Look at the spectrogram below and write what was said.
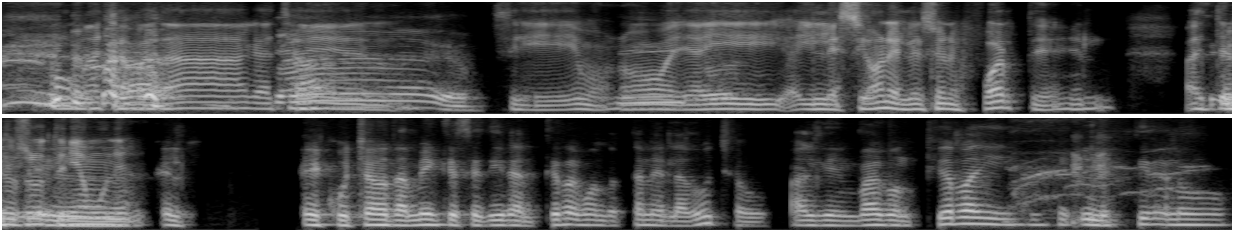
el machapatá, ¿cachai? Sí, bueno, no, y hay, hay lesiones, lesiones fuertes. Sí, nosotros teníamos una, he escuchado también que se tiran tierra cuando están en la ducha. o Alguien va con tierra y, y les tira los.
